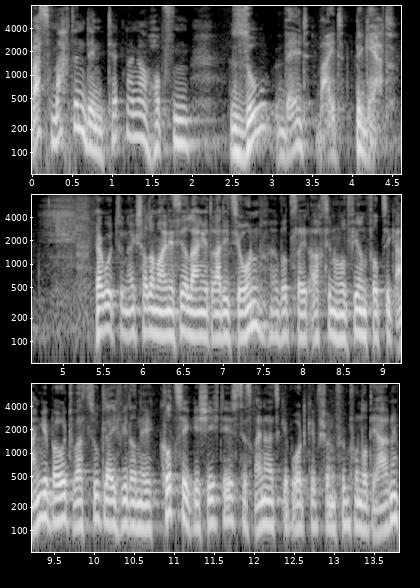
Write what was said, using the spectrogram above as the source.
was macht denn den Tettnanger Hopfen so weltweit begehrt? Ja gut, zunächst hat er mal eine sehr lange Tradition. Er wird seit 1844 angebaut, was zugleich wieder eine kurze Geschichte ist. Das Reinheitsgebot gibt es schon 500 Jahre.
